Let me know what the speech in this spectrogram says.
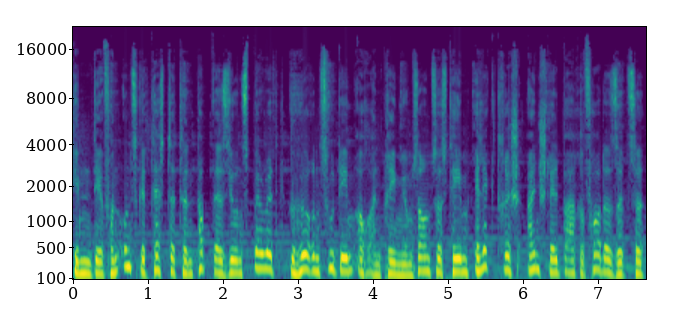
In der von uns getesteten Top-Version Spirit gehören zudem auch ein Premium-Soundsystem, elektrisch einstellbare Vordersitze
